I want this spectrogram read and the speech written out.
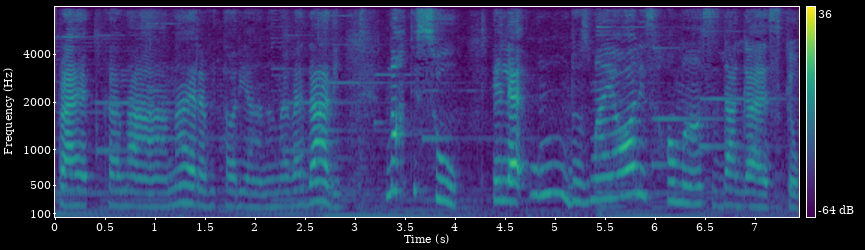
para a época na, na era vitoriana, não é verdade? Norte e Sul ele é um dos maiores romances da Gaskell,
